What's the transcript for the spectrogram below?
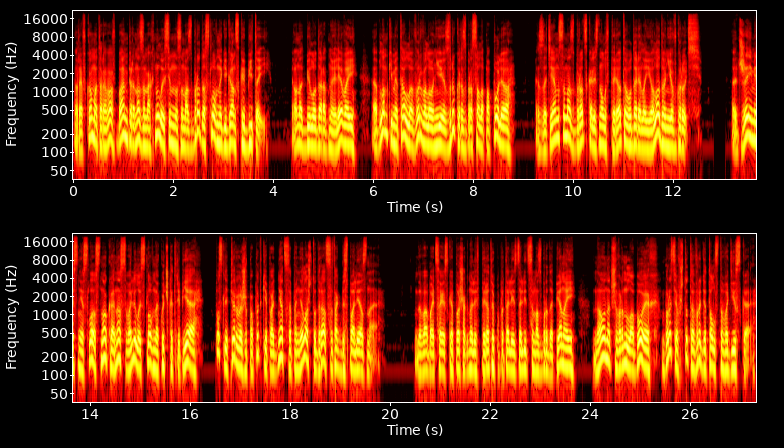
Рывком оторвав бампер, она замахнулась им на самосброда, словно гигантской битой. Он отбил удар одной левой, обломки металла вырвало у нее из рук и разбросало по полю. Затем самосброд скользнул вперед и ударил ее ладонью в грудь. Джейми снесло с ног, и она свалилась словно кучка тряпья. После первой же попытки подняться поняла, что драться так бесполезно. Два бойца СКП шагнули вперед и попытались залить самосброда пеной, но он отшвырнул обоих, бросив что-то вроде толстого диска.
